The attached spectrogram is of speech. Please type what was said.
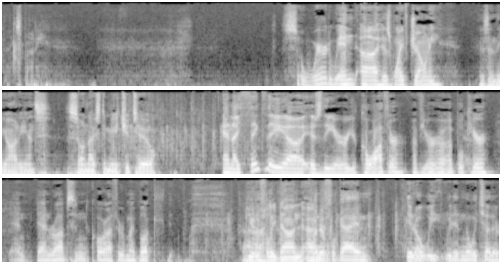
Thanks, buddy. So where do we? And uh, his wife Joni is in the audience. So nice to meet you too. And I think the uh, is the your, your co-author of your uh, book here. Dan, Dan Robson, co-author of my book. Beautifully done. Uh, Wonderful guy, and you know we, we didn't know each other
